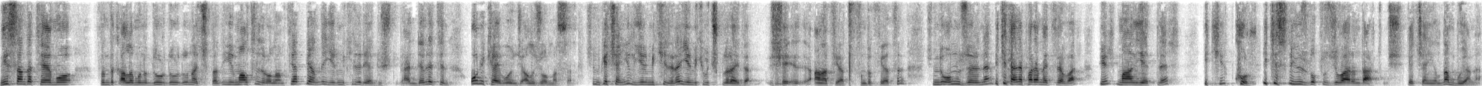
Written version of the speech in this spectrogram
Nisan'da TMO fındık alımını durdurduğunu açıkladı. 26 lira olan fiyat bir anda 22 liraya düştü. Yani devletin 12 ay boyunca alıcı olması. Şimdi geçen yıl 22 lira, 22,5 liraydı şey ana fiyat, fındık fiyatı. Şimdi onun üzerine iki tane parametre var. Bir maliyetler, İki kur. İkisi de %30 civarında artmış geçen yıldan bu yana.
